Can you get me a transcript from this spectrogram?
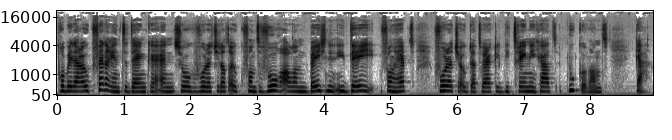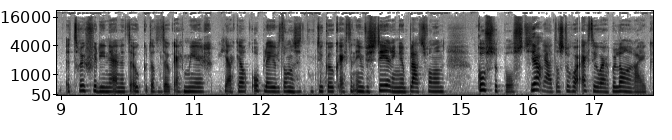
Probeer daar ook verder in te denken en zorg ervoor dat je dat ook van tevoren al een beetje een idee van hebt voordat je ook daadwerkelijk die training gaat boeken. Want ja, het terugverdienen en het ook, dat het ook echt meer ja, geld oplevert, dan is het natuurlijk ook echt een investering in plaats van een kostenpost. Ja. dat is toch wel echt heel erg belangrijk.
